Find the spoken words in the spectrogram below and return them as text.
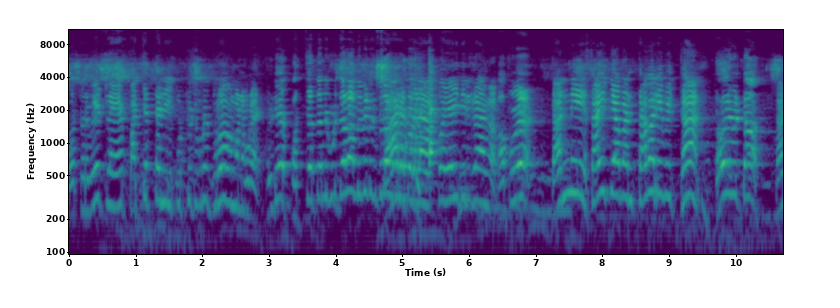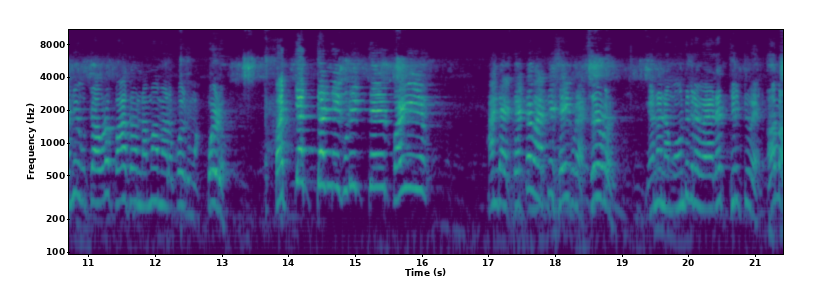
ஒருத்தர் வீட்டுல பச்சை தண்ணி குடிச்சிட்டு கூட துரோகம் பண்ணக்கூடாது. அப்படியே பச்சை தண்ணி குடிச்சாலும் அந்த வீட்டுக்கு துரோகம். அப்ப எழுதியிருக்கிறாங்க. அப்பவே. தண்ணி சைத்தியவன் தவறி விட்டான் தவறி விட்டா தண்ணி குடிச்சா கூட பாசம் அந்த அம்மா மேல போயிடுமா? போயிடும். பச்சை தண்ணி குடித்து பழி அந்த கெட்ட வார்த்தையை செய்யக்கூடாது. செய்யக்கூடாது. ஏன்னா நம்ம வந்துக்கிற வேலை திருட்டு வேலை ஆமா.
